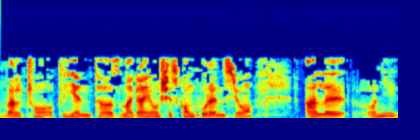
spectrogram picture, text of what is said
walczą o klienta, zmagają się z konkurencją, ale oni,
